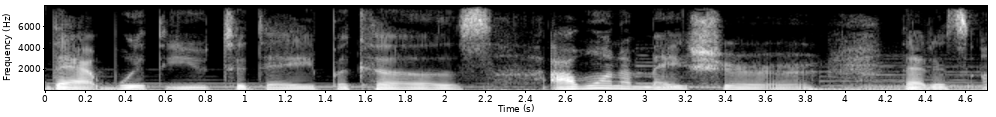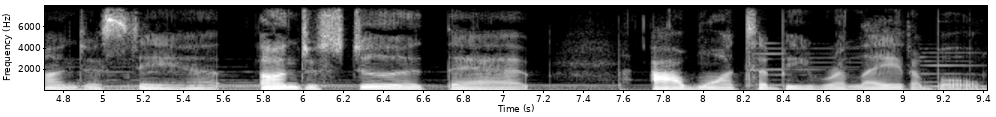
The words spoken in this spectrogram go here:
that with you today because I want to make sure that it's understand understood that I want to be relatable.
